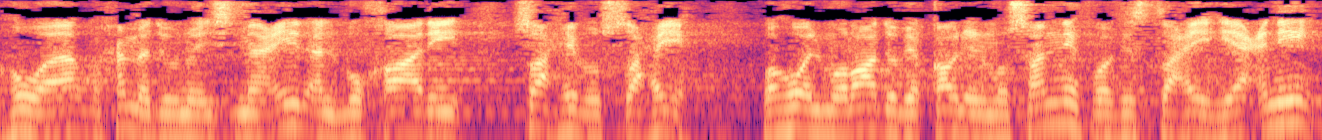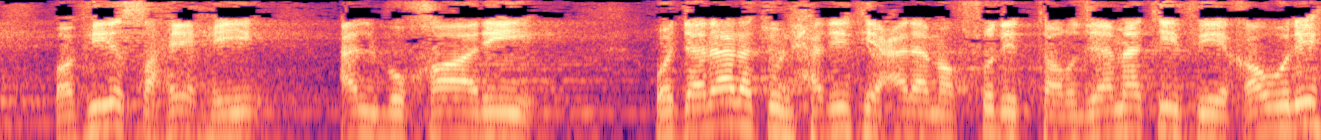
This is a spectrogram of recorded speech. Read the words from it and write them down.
هو محمد بن إسماعيل البخاري صاحب الصحيح وهو المراد بقول المصنف وفي الصحيح يعني وفي صحيح البخاري. ودلالة الحديث على مقصود الترجمة في قوله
